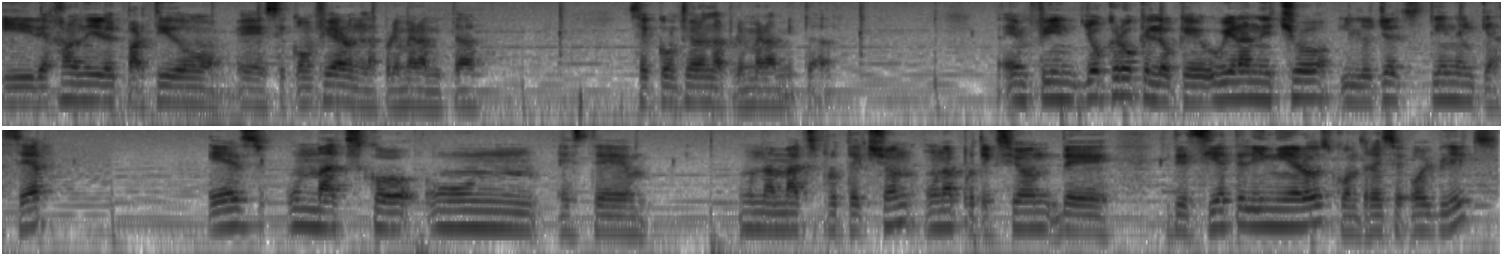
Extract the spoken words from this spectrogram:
y dejaron ir el partido. Eh, se confiaron en la primera mitad. Se confiaron en la primera mitad. En fin, yo creo que lo que hubieran hecho y los Jets tienen que hacer es un max un este una max protection, una protección de de 7 linieros contra ese All Blitz.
